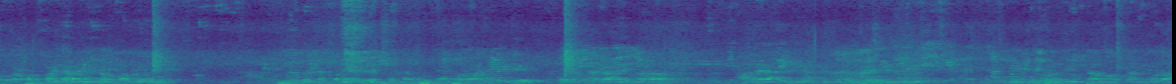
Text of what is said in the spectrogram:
ఒక పద్మశాలి దంపతులు పుణ్య మొదటగా ఇక్కడ ఆలయాన్ని నిర్మించడం జరిగింది దీని ప్రతిష్ట మొత్తం కూడా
